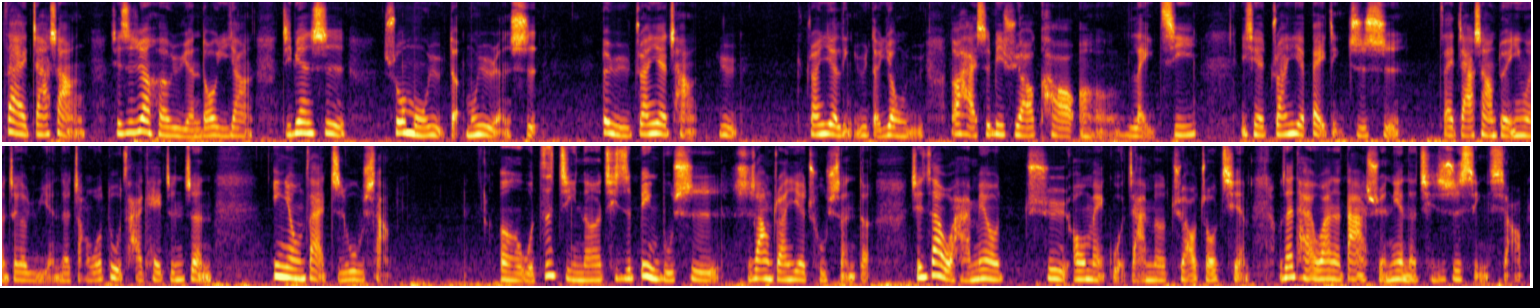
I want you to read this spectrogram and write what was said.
再加上，其实任何语言都一样，即便是说母语的母语人士，对于专业场域、专业领域的用语，都还是必须要靠呃累积一些专业背景知识，再加上对英文这个语言的掌握度，才可以真正。应用在职务上，呃，我自己呢，其实并不是时尚专业出身的。其实，在我还没有去欧美国家，没有去澳洲前，我在台湾的大学念的其实是行销。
